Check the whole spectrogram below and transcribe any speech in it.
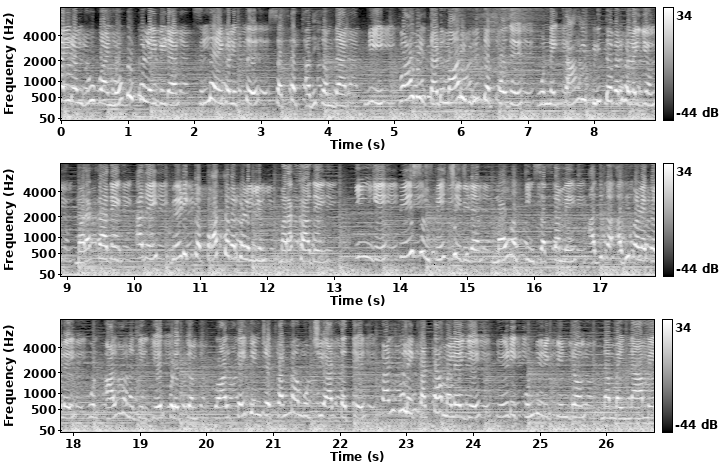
ஆயிரம் ரூபாய் நோட்டுகளை விட சில்லறைகளுக்கு சத்தம் அதிகம்தான். நீ வாழ்வில் தடுமாறி விழுந்த போது உன்னை தாங்கி பிடித்தவர்களையும் மறக்காதே. அதை வேடிக்கை பார்த்தவர்களையும் மறக்காதே. இங்கே பேசும் பேச்சை விட மௌனத்தின் சத்தமே அதிக அதிபலைகளை உன் ஆழ்மனதில் ஏற்படுத்தும். வாழ்க்கை என்ற கண்ணாமூச்சி ஆட்டத்தில் கண்களை கட்டாமலேயே தேடிக் கொண்டிருக்கின்றோம் நம்மை நாமே.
